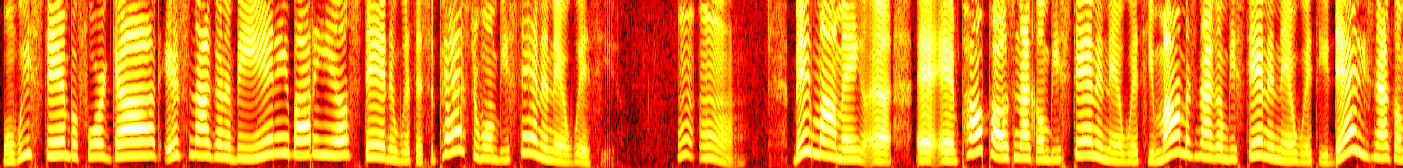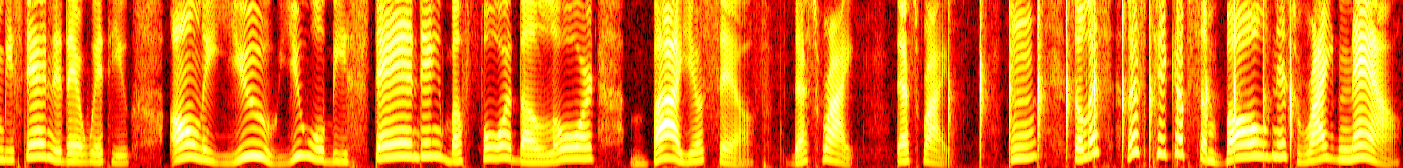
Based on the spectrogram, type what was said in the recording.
When we stand before God, it's not going to be anybody else standing with us. The pastor won't be standing there with you. Mm-mm. Big Mama ain't, uh, and Pawpaw's not going to be standing there with you. Mama's not going to be standing there with you. Daddy's not going to be standing there with you. Only you, you will be standing before the Lord by yourself. That's right. That's right. Mm? So let's let's pick up some boldness right now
